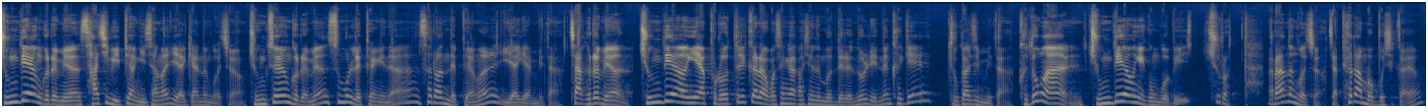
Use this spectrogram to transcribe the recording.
중대형 그러면 42평 이상을 이야기하는 거죠. 중소형 그러면 24평이나 34평을 이야기합니다. 자, 그러면 중대형이 앞으로 뜰 거라고 생각하시는 분들의 논리는 크게 두 가지입니다. 그동안 중대형의 공급이 줄었다라는 거죠. 자, 표를 한번 보실까요?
